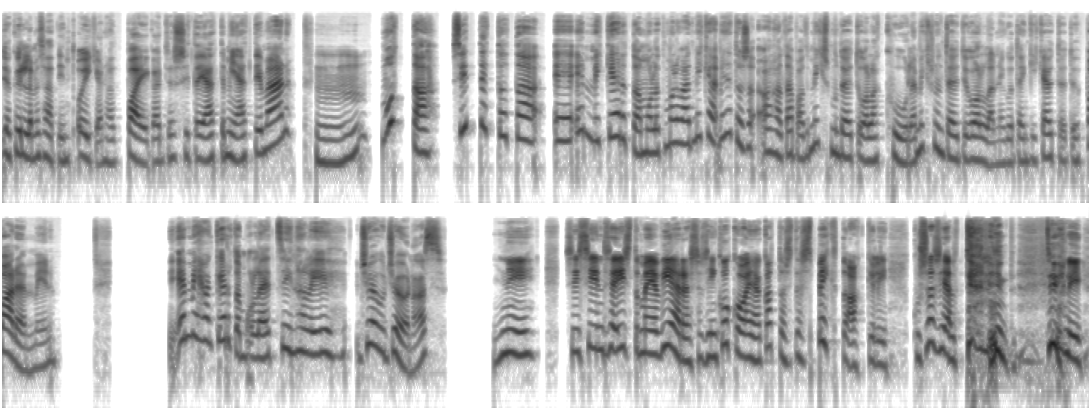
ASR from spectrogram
ja kyllä me saatiin oikein hyvät paikat, jos sitä jäätte miettimään. Mm. Mutta sitten tota, e, Emmi kertoo mulle, kun mä olin vaan, että mikä, mitä tuossa alhaalla tapahtuu, miksi mun täytyy olla cool ja miksi mun täytyy olla niin jotenkin käyttäytyä paremmin. Niin Emmihän kertoi mulle, että siinä oli Joe Jonas. Niin, siis siinä se istui meidän vieressä siinä koko ajan, katsoi sitä spektaakkeli, kun sä siellä tyyli, tyyli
